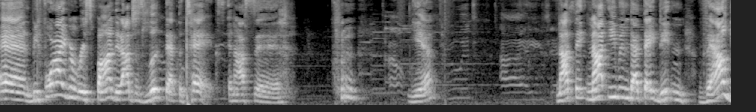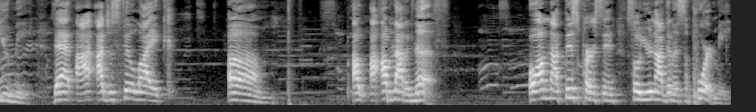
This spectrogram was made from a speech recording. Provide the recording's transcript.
And before I even responded, I just looked at the text and I said, yeah. Not that, not even that they didn't value me. That I, I just feel like um I, I, I'm not enough. Or I'm not this person, so you're not gonna support me.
